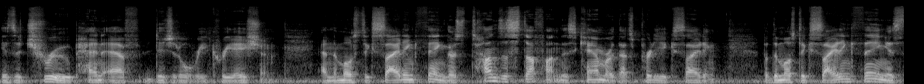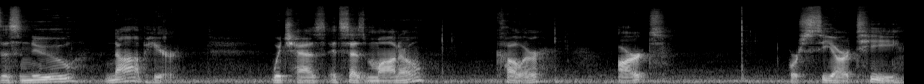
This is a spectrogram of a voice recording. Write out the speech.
is a true Pen F digital recreation. And the most exciting thing, there's tons of stuff on this camera that's pretty exciting. But the most exciting thing is this new knob here, which has, it says mono, color, art, or CRT.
